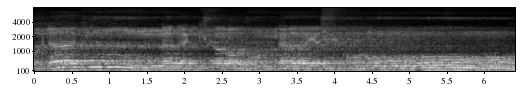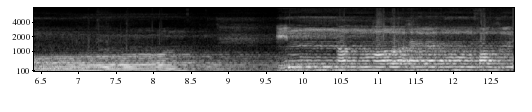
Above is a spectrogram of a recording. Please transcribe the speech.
ولكن أكثرهم لا يشكرون. إن الله له فضل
